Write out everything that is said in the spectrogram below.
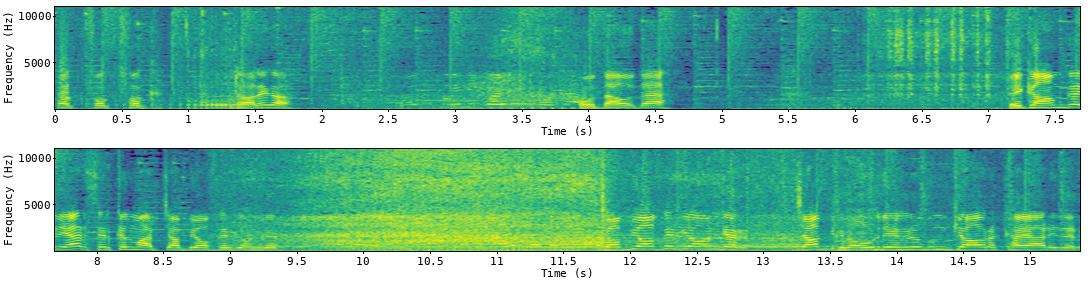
Fuck fuck fuck. उठा लेगा? होता होता है। एक काम कर यार सर्कल मार, चाबी ऑफ़ करके ऑन कर। चाबी ऑफ़ करके ऑन कर। चाबी क्राउड देख रहे हो तुम, क्या रखा है यार इधर?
